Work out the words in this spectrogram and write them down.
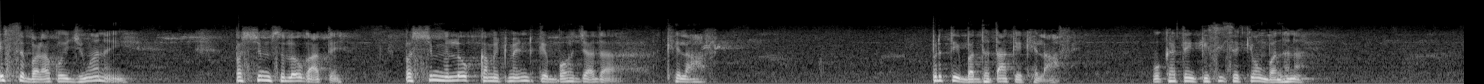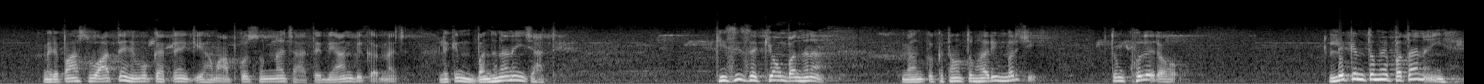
इससे बड़ा कोई जुआ नहीं है। पश्चिम से लोग आते हैं। पश्चिम में लोग कमिटमेंट के बहुत ज़्यादा खिलाफ प्रतिबद्धता के खिलाफ है। वो कहते हैं, किसी से क्यों बंधना? मेरे पास वो आते हैं, वो कहते हैं कि हम आपको सुनना चाहते, ध्यान भी करना चाहते, लेकिन बंधना नहीं चाहते। किसी से क्यों बंधना? मैं उनको कहता हूँ, तुम्हारी मर्ज़ी, तुम खुले रहो। लेकिन तुम्हें पता नहीं है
